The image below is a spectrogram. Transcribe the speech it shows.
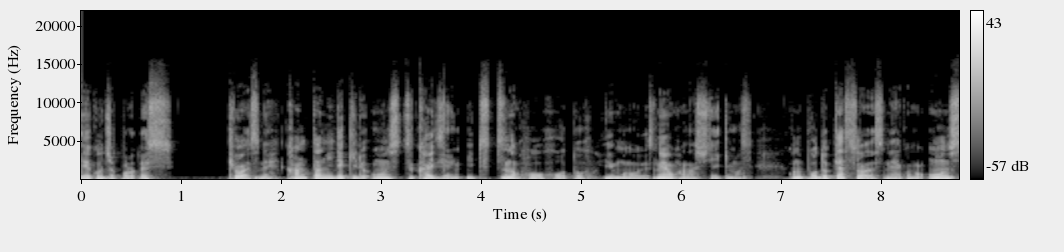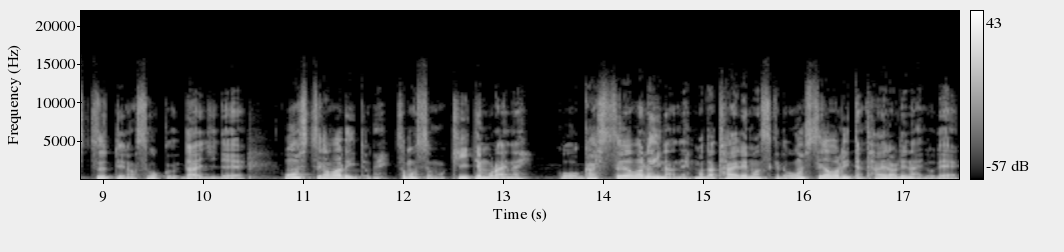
えーこんにちは、ポロです。今日はですね、簡単にできる音質改善5つの方法というものをですね、お話ししていきます。このポッドキャストはですね、この音質っていうのはすごく大事で、音質が悪いとね、そもそも聞いてもらえない。こう画質が悪いのはね、まだ耐えれますけど、音質が悪いってのは耐えられないので、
